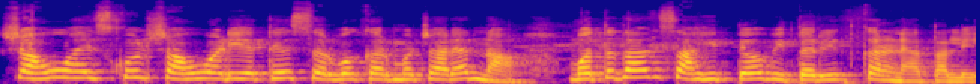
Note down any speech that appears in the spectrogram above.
शाहू हायस्कूल शाहूवाडी येथे सर्व कर्मचाऱ्यांना मतदान साहित्य वितरित करण्यात आले.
